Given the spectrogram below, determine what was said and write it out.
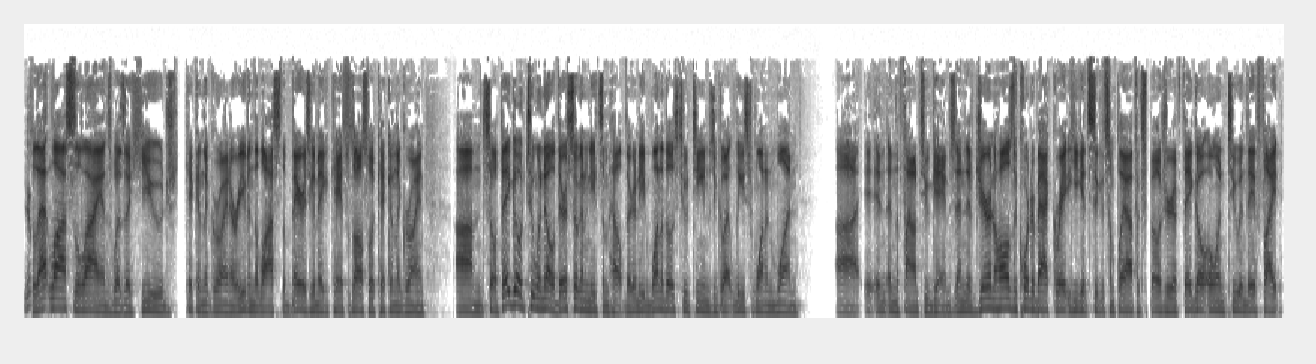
Yep. So that loss to the Lions was a huge kick in the groin, or even the loss to the Bears, you can make a case, was also a kick in the groin. Um, so if they go 2 and 0, they're still going to need some help. They're going to need one of those two teams to go at least 1 and 1 uh, in, in the final two games. And if Jaren Hall is the quarterback, great. He gets to get some playoff exposure. If they go 0 and 2 and they fight,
